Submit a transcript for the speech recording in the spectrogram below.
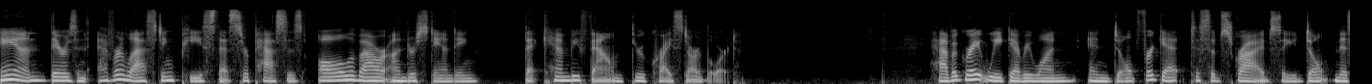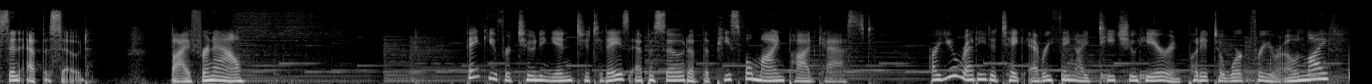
and there is an everlasting peace that surpasses all of our understanding that can be found through Christ our Lord. Have a great week, everyone, and don't forget to subscribe so you don't miss an episode. Bye for now. Thank you for tuning in to today's episode of the Peaceful Mind Podcast. Are you ready to take everything I teach you here and put it to work for your own life?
